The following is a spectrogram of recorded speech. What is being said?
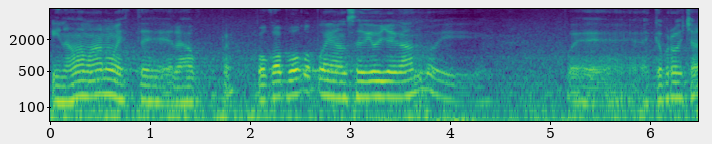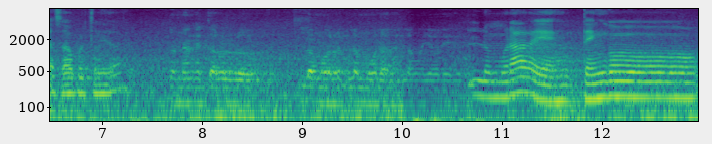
Y nada, mano, este, las- pues, poco a poco pues han seguido llegando y pues hay que aprovechar esa oportunidad. ¿Dónde han estado los, los, mur- los murales, la mayoría? Los murales, tengo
